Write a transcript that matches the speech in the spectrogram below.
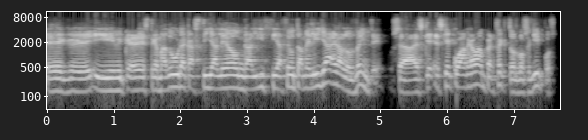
eh, y que Extremadura, Castilla, León, Galicia, Ceuta, Melilla eran los 20. O sea, es que, es que cuadraban perfectos los equipos.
